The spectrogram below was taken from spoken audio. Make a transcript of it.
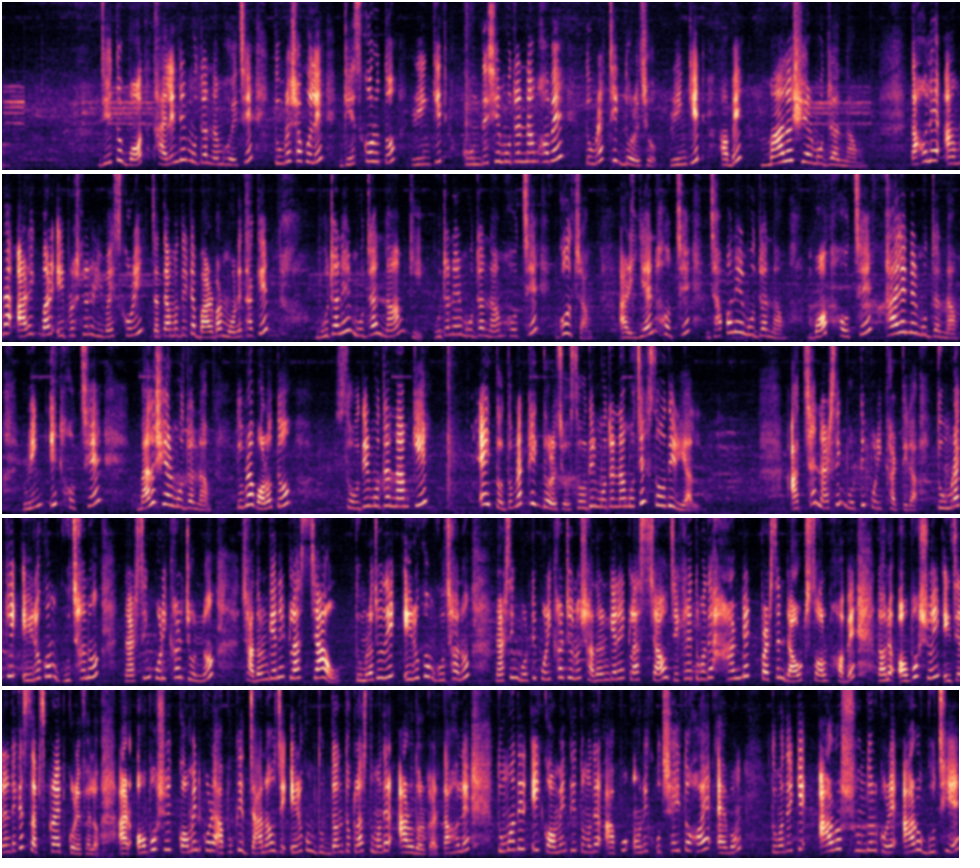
যেহেতু বথ থাইল্যান্ডের মুদ্রার নাম হয়েছে, তোমরা সকলে গেস করো তো রিঙ্কিট কোন দেশের মুদ্রার নাম হবে? তোমরা ঠিক ধরেছ রিঙ্কিট হবে মালয়েশিয়ার মুদ্রার নাম। তাহলে আমরা আরেকবার এই প্রশ্নটা রিভাইজ করি, যাতে আমাদের এটা বারবার মনে থাকে। ভুটানের মুদ্রার নাম কি? ভুটানের মুদ্রার নাম হচ্ছে গোলট্রাম আর ইয়েন হচ্ছে জাপানের মুদ্রার নাম। বথ হচ্ছে থাইল্যান্ডের মুদ্রার নাম। রিং ইট হচ্ছে মালয়েশিয়ার মুদ্রার নাম। তোমরা বলো তো, সৌদির মুদ্রার নাম কি? এই তো, তোমরা ঠিক ধরেছো, সৌদির মুদ্রার নাম হচ্ছে সৌদি রিয়াল। আচ্ছা নার্সিং ভর্তি পরীক্ষার্থীরা, তোমরা কি এরকম গুছানো নার্সিং পরীক্ষার জন্য সাধারণ জ্ঞানের ক্লাস চাও? তোমরা যদি এরকম গোছানো নার্সিং ভর্তি পরীক্ষার জন্য সাধারণ জ্ঞানের ক্লাস চাও, যেখানে তোমাদের হান্ড্রেড পারসেন্ট ডাউট সলভ হবে, তাহলে অবশ্যই এই চ্যানেলটাকে সাবস্ক্রাইব করে ফেলো। আর অবশ্যই কমেন্ট করে আপুকে জানাও যে এরকম দুর্দান্ত ক্লাস তোমাদের আরও দরকার। তাহলে তোমাদের এই কমেন্টে তোমাদের আপু অনেক উৎসাহিত হয় এবং তোমাদেরকে আরও সুন্দর করে আরও গুছিয়ে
